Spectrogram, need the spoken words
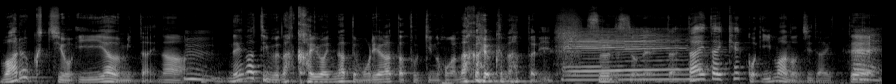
悪口を言い合うみたいな、うん。ネガティブな会話になって盛り上がった時の方が仲良くなったりするんですよね。だだいたい結構今の時代って、はい。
